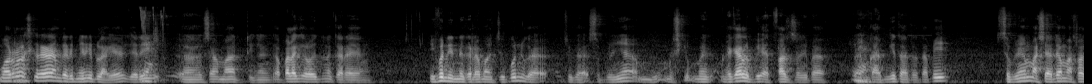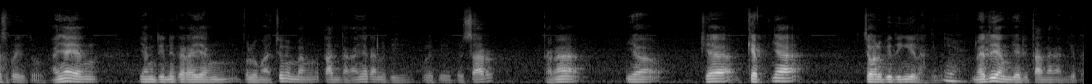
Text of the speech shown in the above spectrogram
Moral kira hampir mirip lah ya. Jadi eh, sama dengan apalagi kalau itu negara yang even di negara maju pun juga juga sebenarnya meski mereka lebih advance daripada Ya. UMKM kita, tetapi sebenarnya masih ada masalah seperti itu. Hanya yang yang di negara yang belum maju memang tantangannya kan lebih lebih besar karena ya dia gapnya jauh lebih tinggi lah gitu. Iya. Nah itu yang menjadi tantangan kita.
